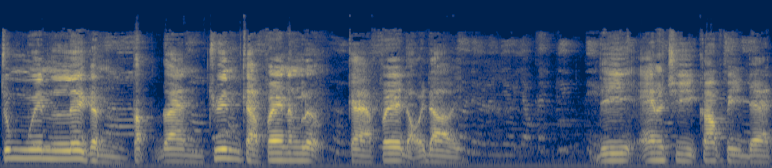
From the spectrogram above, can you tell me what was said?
Trung Nguyên Legend tập đoàn chuyên cà phê năng lượng cà phê đổi đời. The Energy Coffee That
